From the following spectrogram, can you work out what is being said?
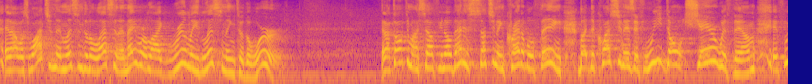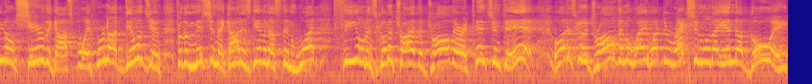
and I was watching them listen to the lesson, and they were like really listening to the word. And I thought to myself, you know, that is such an incredible thing. But the question is if we don't share with them, if we don't share the gospel, if we're not diligent for the mission that God has given us, then what field is going to try to draw their attention to it? What is going to draw them away? What direction will they end up going,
